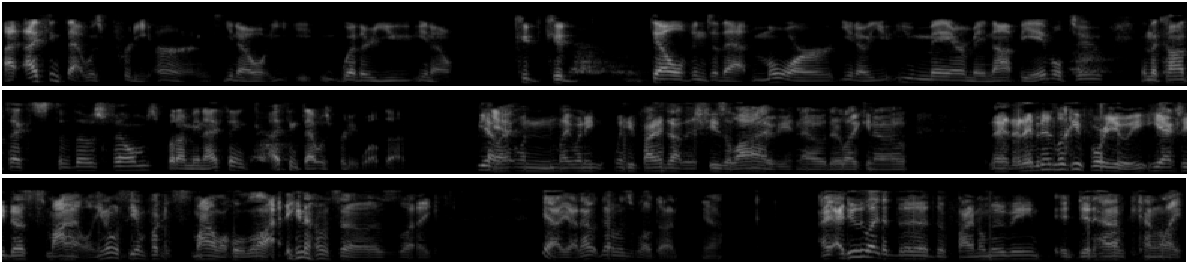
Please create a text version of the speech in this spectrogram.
I, I think that was pretty earned. You know, whether you you know could could delve into that more, you know, you, you may or may not be able to in the context of those films, but I mean, I think I think that was pretty well done. Yeah, Yeah. Like when like when he when he finds out that she's alive, you know, they're like, you know, they, they've been looking for you. He, he actually does smile. You don't see him fucking smile a whole lot, you know. So it's like, yeah, yeah, that that was well done. Yeah, I, I do like that the the final movie. It did have kind of like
